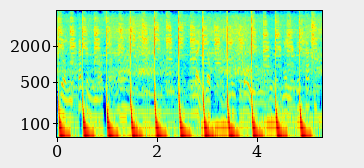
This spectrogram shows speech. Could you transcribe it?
thường cắt thì nó sẽ đẩy lộc ngay cái đầu ngay cái cắt.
